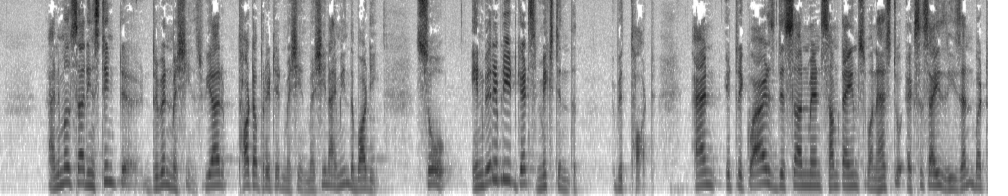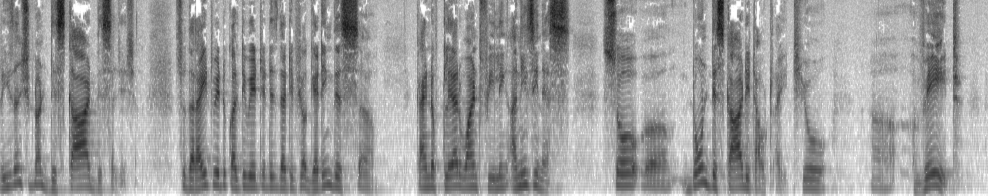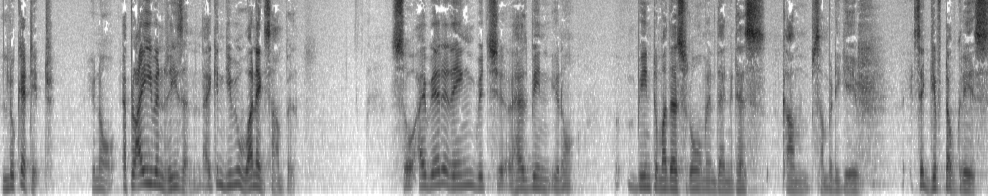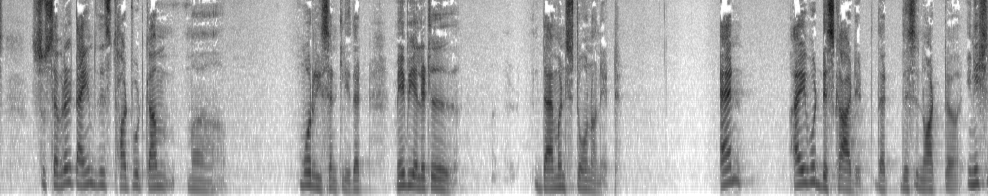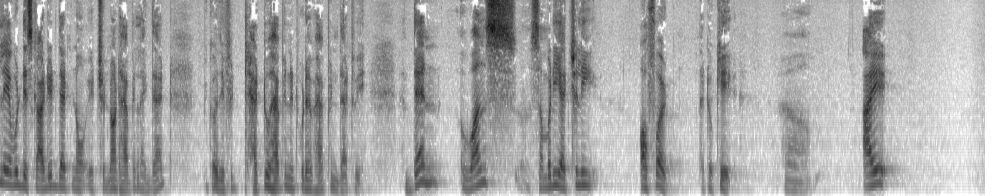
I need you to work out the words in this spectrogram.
Animals are instinct driven machines. We are thought operated machine. Machine i mean the body. So invariably it gets mixed in the with thought. And it requires discernment. Sometimes one has to exercise reason but reason should not discard this suggestion. So the right way to cultivate it is that if you are getting this uh, kind of clairvoyant feeling, uneasiness. So uh, don't discard it outright. You uh, wait, look at it, you know, apply even reason. I can give you one example. So I wear a ring which uh, has been, you know, been to mother's room and then it has come, somebody gave. It's a gift of grace. So several times this thought would come uh, more recently that maybe a little diamond stone on it. And I would discard it that this is not. Uh, initially, I would discard it that no, it should not happen like that because if it had to happen, it would have happened that way. Then, once somebody actually offered that, okay, uh, I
